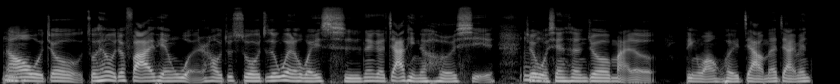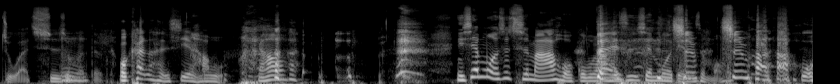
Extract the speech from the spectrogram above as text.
然后我就昨天我就发一篇文，然后我就说就是为了维持那个家庭的和谐，就我先生就买了。顶完回家，我们在家里面煮来吃什么的，我看着很羡慕。然后 你羡慕的是吃麻辣火锅吗？还是羡慕点什么？吃麻辣火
